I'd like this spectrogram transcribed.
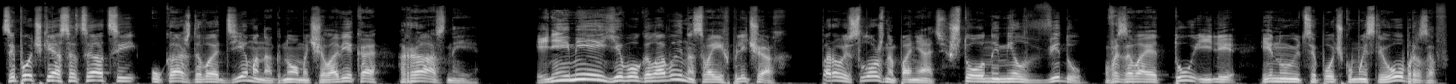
Цепочки ассоциаций у каждого демона, гнома, человека разные. И не имея его головы на своих плечах, порой сложно понять, что он имел в виду, вызывая ту или иную цепочку мыслеобразов,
